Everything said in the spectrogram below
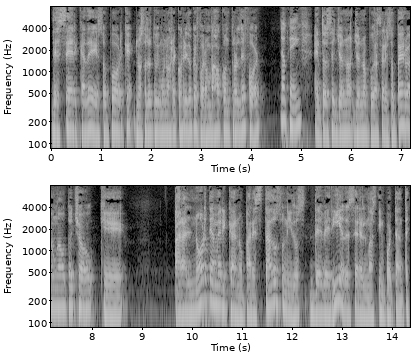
de cerca de eso porque nosotros tuvimos unos recorridos que fueron bajo control de Ford. Ok. Entonces yo no, yo no pude hacer eso. Pero es un auto show que para el norteamericano, para Estados Unidos, debería de ser el más importante.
